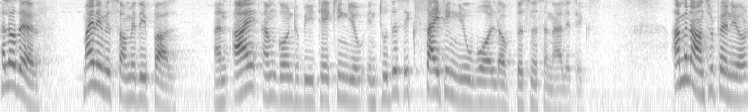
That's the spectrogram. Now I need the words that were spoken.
Hello there, my name is Soumyadeep Pal and I am going to be taking you into this exciting new world of business analytics. I'm an entrepreneur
